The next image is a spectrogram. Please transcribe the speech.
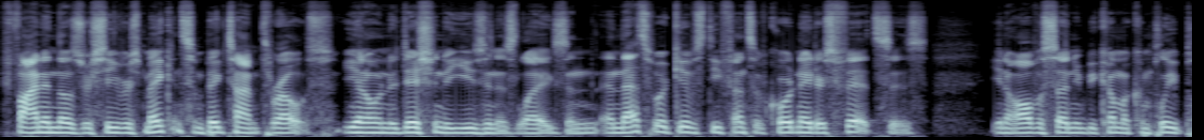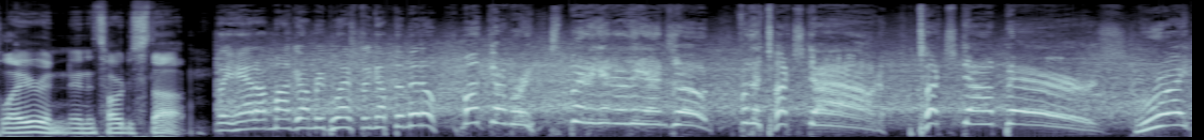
finding those receivers, making some big time throws, you know, in addition to using his legs. And and that's what gives defensive coordinators fits is, you know, all of a sudden you become a complete player and, and it's hard to stop. They hand up Montgomery blasting up the middle. Montgomery spinning into the end zone for the touchdown. Touchdown Bears. Right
